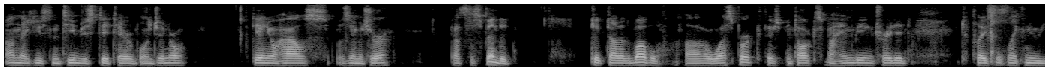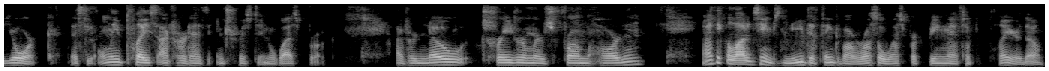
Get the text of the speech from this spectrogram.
on that Houston team just did terrible in general. Danuel House was immature, got suspended, kicked out of the bubble. Uh, Westbrook, there's been talks about him being traded to places like New York. That's the only place I've heard has interest in Westbrook. I've heard no trade rumors from Harden. I think a lot of teams need to think about Russell Westbrook being that type of player, though.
